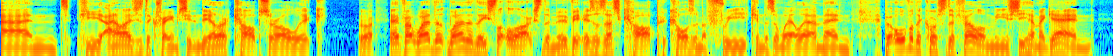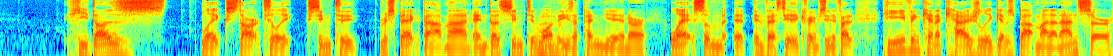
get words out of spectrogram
and he analyzes the crime scene. And the other cops are all like, in fact, one of the one of the nice little arcs of the movie is there's this cop who calls him a freak and doesn't want to let him in. But over the course of the film, when you see him again, he does like start to like seem to respect Batman and does seem to want mm-hmm. his opinion or lets him uh, investigate the crime scene. In fact, he even kind of casually gives Batman an answer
